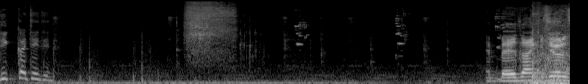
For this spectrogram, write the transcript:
Dikkat edin. E, B'den gidiyoruz.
